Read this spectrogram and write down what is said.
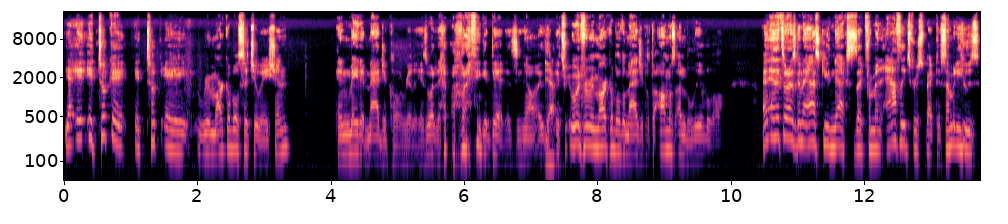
Yeah, it, it took a it took a remarkable situation and made it magical. Really, is what it, what I think it did. Is you know, it's, Yeah. it went from remarkable to magical to almost unbelievable. And, and that's what I was going to ask you next. Is like from an athlete's perspective, somebody who's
